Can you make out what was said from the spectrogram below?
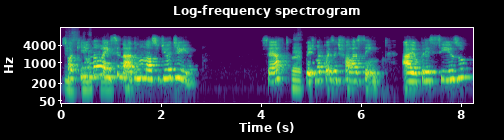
Só que não é ensinado no nosso dia a dia. Certo? É. Mesma coisa de falar assim: ah, eu preciso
